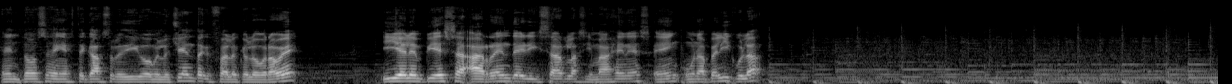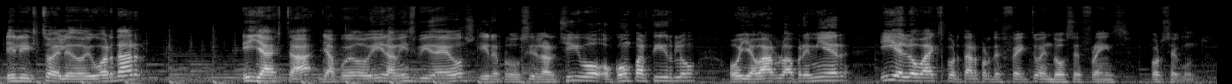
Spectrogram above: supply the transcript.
entonces en este caso le digo 1080, que fue lo que lo grabé. Y él empieza a renderizar las imágenes en una película. Y listo, ahí le doy guardar. Y ya está, ya puedo ir a mis videos y reproducir el archivo o compartirlo o llevarlo a Premiere y él lo va a exportar por defecto en 12 frames por segundo.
